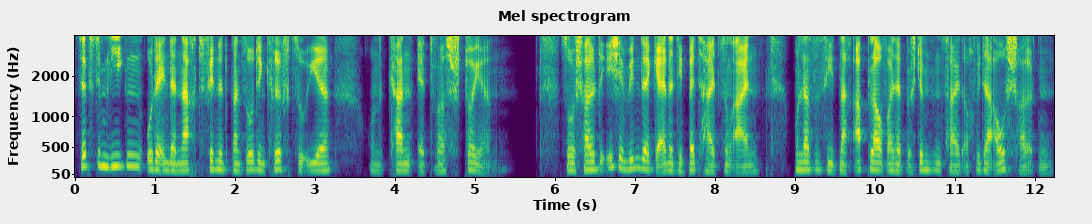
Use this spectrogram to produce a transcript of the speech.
Selbst im Liegen oder in der Nacht findet man so den Griff zu ihr und kann etwas steuern. So schalte ich im Winter gerne die Bettheizung ein und lasse sie nach Ablauf einer bestimmten Zeit auch wieder ausschalten.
